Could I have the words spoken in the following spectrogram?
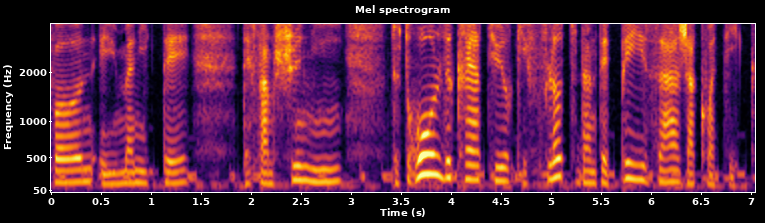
faune et humanité, des femmes chenilles, de drôles de créatures qui flottent dans des paysages aquatiques.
